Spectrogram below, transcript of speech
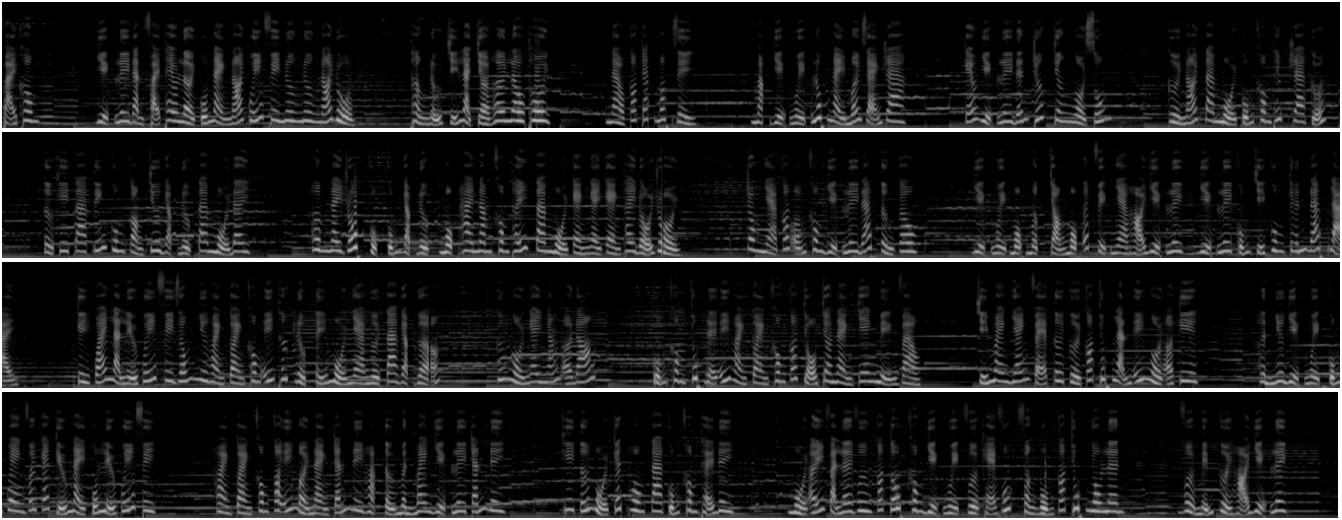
Phải không? Diệp Ly đành phải theo lời của nàng nói quý phi nương nương nói đùa. Thần nữ chỉ là chờ hơi lâu thôi. Nào có trách móc gì? Mặt Diệp Nguyệt lúc này mới giãn ra. Kéo Diệp Ly đến trước chân ngồi xuống. Cười nói tam muội cũng không thích ra cửa. Từ khi ta tiến cung còn chưa gặp được tam muội đây. Hôm nay rốt cuộc cũng gặp được, Một hai năm không thấy tam muội càng ngày càng thay đổi rồi. Trong nhà có ổn không? Diệp Ly đáp từng câu. Diệp Nguyệt một mực chọn một ít việc nhà hỏi Diệp Ly Diệp Ly cũng chỉ cung kính đáp lại. Kỳ quái là liệu quý phi giống như hoàn toàn không ý thức được tỉ muội nhà người ta gặp gỡ. Cứ ngồi ngay ngắn ở đó, Cũng không chút để ý hoàn toàn không có chỗ cho nàng chen miệng vào. Chỉ mang dáng vẻ tươi cười có chút lạnh ý ngồi ở kia. Hình như Diệp Nguyệt cũng quen với cái kiểu này của Liễu Quý Phi. Hoàn toàn không có ý mời nàng tránh đi hoặc tự mình mang Diệp Ly tránh đi. Khi tứ muội kết hôn ta cũng không thể đi. Muội ấy và Lê Vương có tốt không? Diệp Nguyệt vừa khẽ vuốt phần bụng có chút nhô lên. Vừa mỉm cười hỏi Diệp Ly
